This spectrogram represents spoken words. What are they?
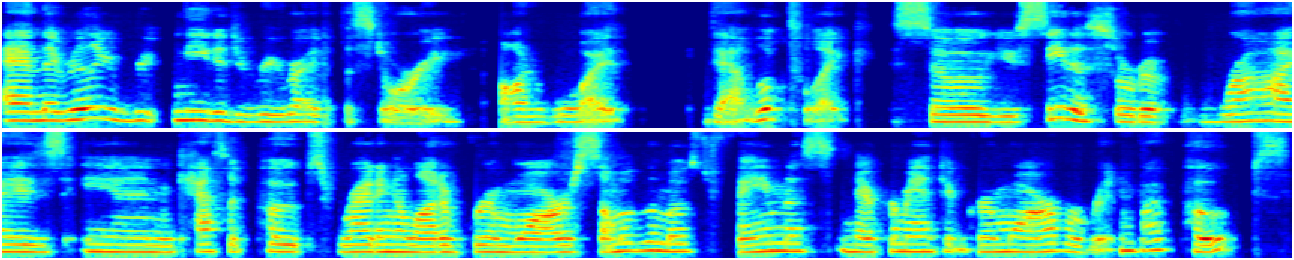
And they really re- needed to rewrite the story on what that looked like. So you see this sort of rise in Catholic popes writing a lot of grimoires. Some of the most famous necromantic grimoire were written by popes.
